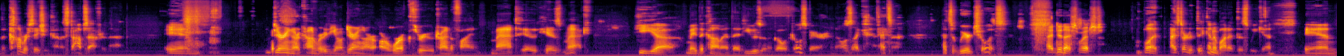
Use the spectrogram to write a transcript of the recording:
the conversation kind of stops after that, and during our conver- you know, during our, our work through trying to find Matt his, his mech, he uh, made the comment that he was going to go with Ghost Bear, and I was like, that's a that's a weird choice. I did. I switched. But I started thinking about it this weekend, and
